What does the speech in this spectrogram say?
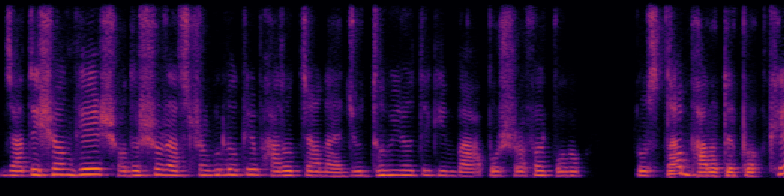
জাতিসংঘের সদস্য রাষ্ট্রগুলোকে ভারত জানায় যুদ্ধবিরতি কিংবা আপোষ রফার কোনো প্রস্তাব ভারতের পক্ষে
